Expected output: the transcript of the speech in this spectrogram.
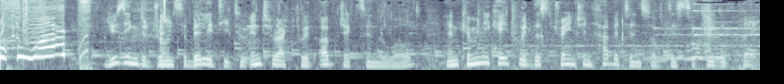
what? Using the drone's ability to interact with objects in the world and communicate with the strange inhabitants of this secluded place.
